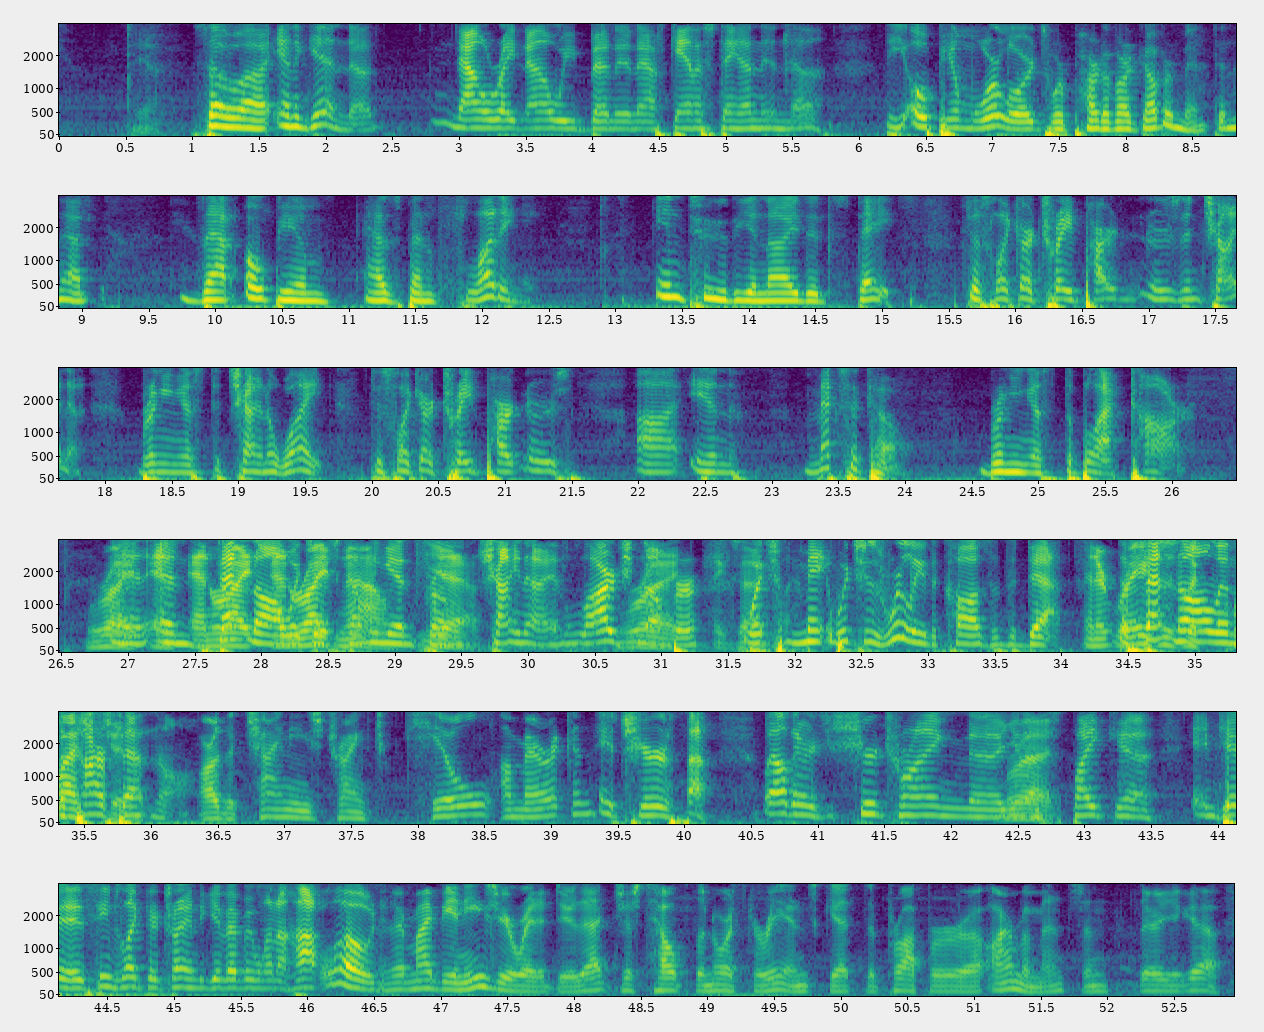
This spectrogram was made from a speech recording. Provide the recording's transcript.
Yeah. So, uh, and again, uh, now, right now, we've been in Afghanistan, and uh, the opium warlords were part of our government, and that that opium has been flooding into the United States, just like our trade partners in China, bringing us the China white, just like our trade partners uh, in Mexico, bringing us the black tar Right. and, and, and fentanyl, right, and which right is coming in from yes. China in large Right, number, which exactly. may, which is really the cause of the death. And it the raises fentanyl the in the question: carfentanil. Are the Chinese trying to kill Americans? It sure, well, they're sure trying to you know spike uh, and get. It seems like they're trying to give everyone a hot load. There might be an easier way to do that. Just help the North Koreans get the proper uh, armaments, and there you go.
